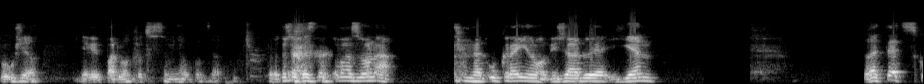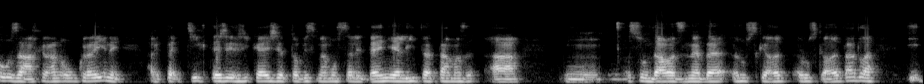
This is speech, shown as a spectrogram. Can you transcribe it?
bohužel mě vypadlo to, co jsem měl pod zadku. Protože bezletová zóna nad Ukrajinou vyžaduje jen leteckou záchranu Ukrajiny. A ti, kteří říkají, že to bychom museli denně lítat tam a, a mm, sundávat z nebe ruské, let, ruské letadla, i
